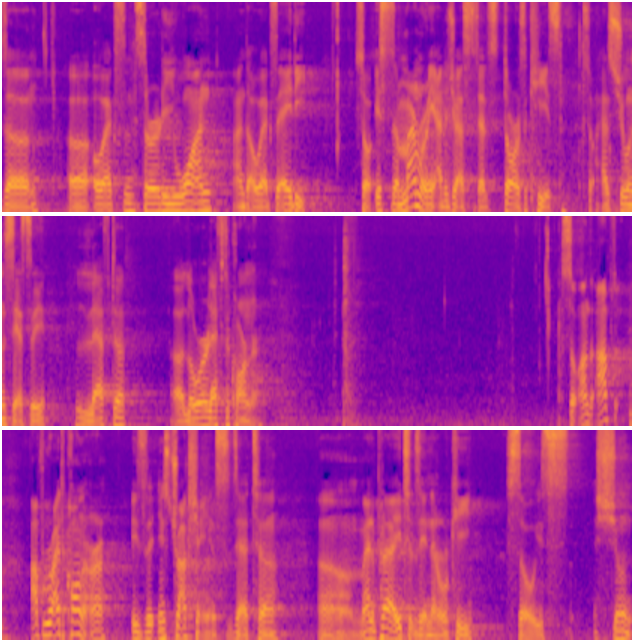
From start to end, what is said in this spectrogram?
the uh, OX31 and OX80. So it's the memory address that stores the keys. So as shown at the left, uh, lower left corner. So on the up, upper right corner is the instructions that uh, uh, manipulate the network key. So it's shown.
